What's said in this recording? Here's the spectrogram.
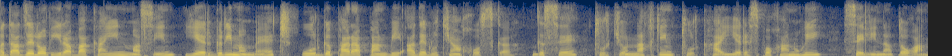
Մտածելով Իրաբակային մասին, երկրի մեջ ուր գփարապանվի ադելության խոսքը, գսե Թուրքիոն նախկին թուրք հայ երեսփոխանուհի Սելինա Դողան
